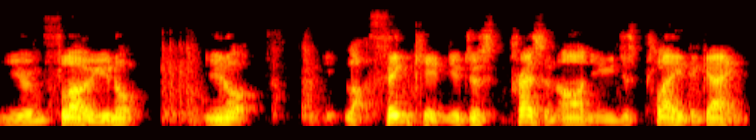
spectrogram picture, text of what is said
you're in flow. You're not you're not like thinking. You're just present, aren't you? You just play the game,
